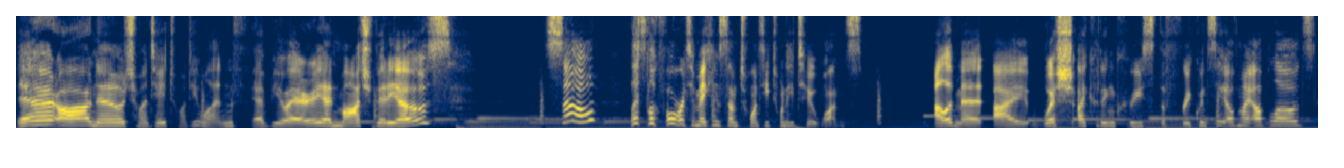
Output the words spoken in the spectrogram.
There are no 2021 February and March videos. So, let's look forward to making some 2022 ones. I'll admit, I wish I could increase the frequency of my uploads.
